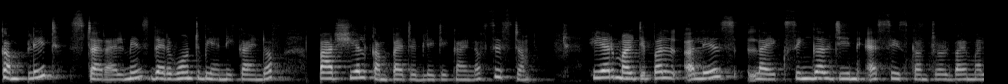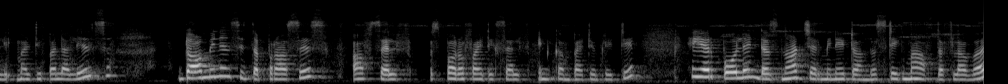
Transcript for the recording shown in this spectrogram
complete sterile means there won't be any kind of partial compatibility kind of system. Here multiple alleles like single gene S is controlled by multiple alleles. Dominance is the process of self sporophytic self incompatibility. Here pollen does not germinate on the stigma of the flower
